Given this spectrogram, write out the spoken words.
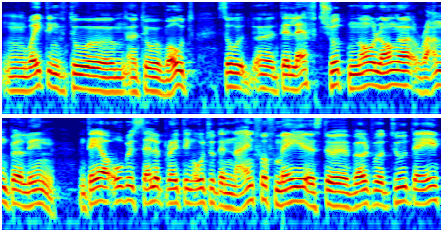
um, waiting to um, uh, to vote. So uh, the left should no longer run Berlin. They are always celebrating also the 9th of May as the World War II day.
